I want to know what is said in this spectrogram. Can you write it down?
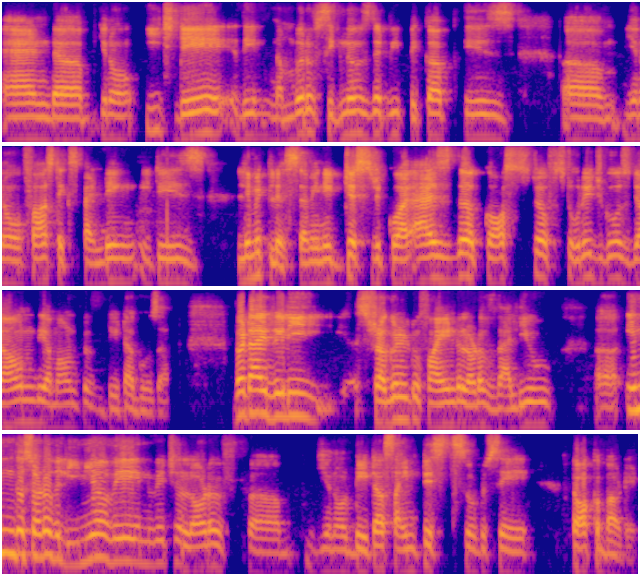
And uh, you know each day the number of signals that we pick up is um, you know fast expanding. It is limitless. I mean it just require as the cost of storage goes down the amount of data goes up. But i really struggle to find a lot of value uh, in the sort of linear way in which a lot of uh, you know data scientists so to say talk about it.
